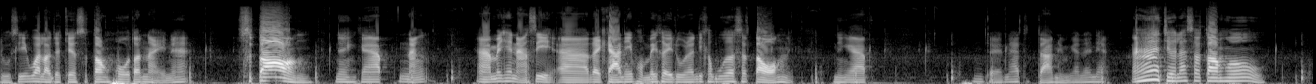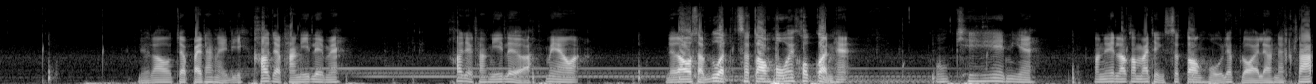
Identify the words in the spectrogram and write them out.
ดูซิว่าเราจะเจอสตองโฮตอนไหนนะฮะ สตองนะครับ หนัง อ่า ไม่ใช่หนังสิ อ่า รายการนี้ผมไม่เคยดูนะที่เขาพูดว่าสตองเนี่ยนะครับ แต่น่าติดตามเหมือนกันนะเนี่ย อ่า เจอแล้วสตองโฮ เดี๋ยวเราจะไปทางไหนดี เข้าจากทางนี้เลยไหม เข้าจากทางนี้เลยเหรอ ไม่เอาอะเดี๋ยวเราสำรวจสตองโฮให้ครบก่อนฮะ โอเค นี่ไง ตอนนี้เราก็มาถึงสตองโฮเรียบร้อยแล้วนะครับ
